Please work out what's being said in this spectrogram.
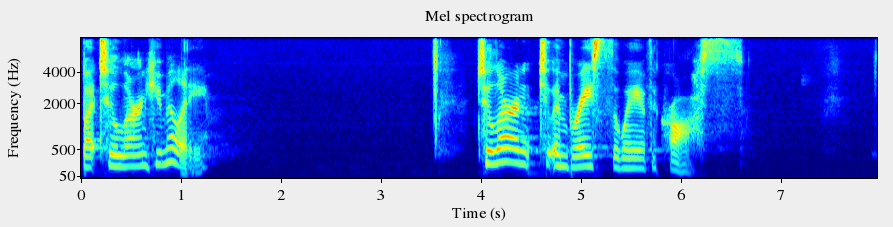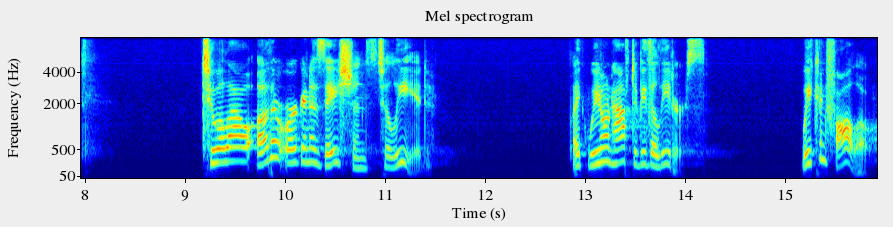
but to learn humility. To learn to embrace the way of the cross. To allow other organizations to lead. Like, we don't have to be the leaders, we can follow.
